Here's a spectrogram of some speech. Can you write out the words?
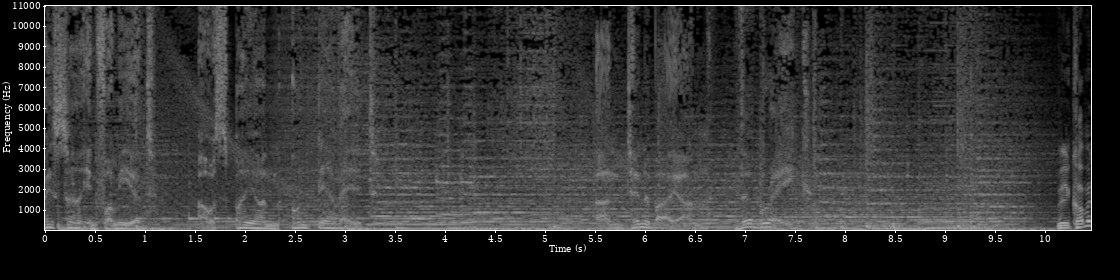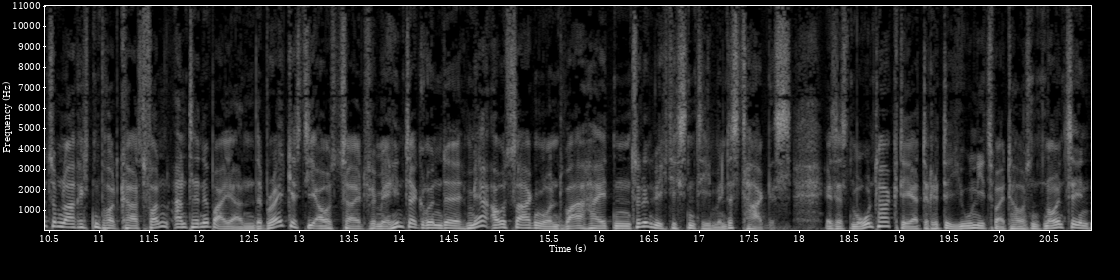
Besser informiert aus Bayern und der Welt. Antenne Bayern. The Break. Willkommen zum Nachrichtenpodcast von Antenne Bayern. The Break ist die Auszeit für mehr Hintergründe, mehr Aussagen und Wahrheiten zu den wichtigsten Themen des Tages. Es ist Montag, der 3. Juni 2019.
